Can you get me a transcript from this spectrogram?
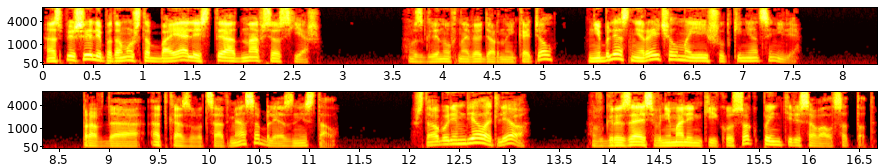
А спешили, потому что боялись, ты одна все съешь. Взглянув на ведерный котел, ни Блес, ни Рэйчел моей шутки не оценили. Правда, отказываться от мяса Блез не стал. «Что будем делать, Лео?» Вгрызаясь в немаленький кусок, поинтересовался тот.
